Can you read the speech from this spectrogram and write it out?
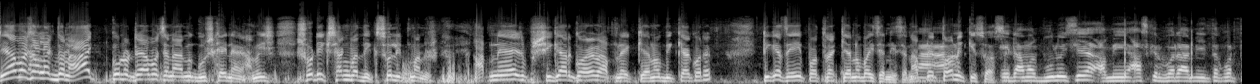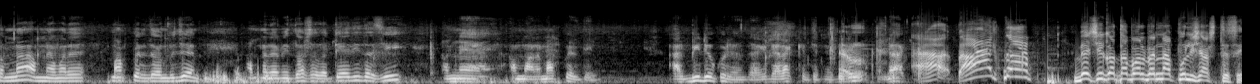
টেয়া পয়সা লাগতো না কোনো টেয়া পয়সা না আমি ঘুষ খাই না। আমি সঠিক সাংবাদিক সলিড মানুষ। আপনি স্বীকার করেন আপনি কেন ভিক্ষা করেন? ঠিক আছে এই পত্রা কেন বাইসা নিয়েছেন আপনার তো অনেক কিছু আছে। এটা আমার ভুল হয়েছে আমি আজকের পরে আমি এটা করতাম না। আপনি আমারে মাফ করে দেবেন আপনার আমি দশ হাজার টাকা দিতেছি। আপনি আমার মাফ করে দিন। আর ভিডিও করে বেশি কথা বলবেন না পুলিশ আসতেছে।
